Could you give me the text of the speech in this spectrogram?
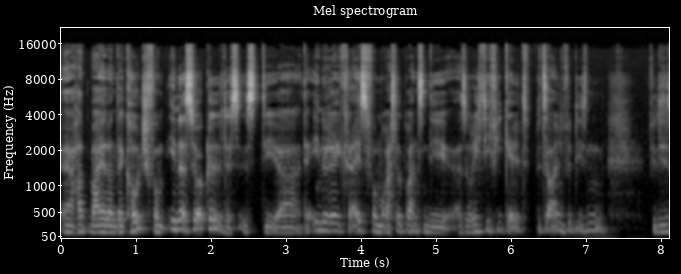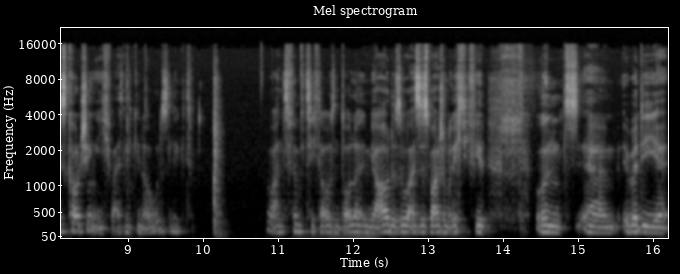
er hat, war ja dann der Coach vom Inner Circle, das ist die, der innere Kreis vom Russell Brunson, die also richtig viel Geld bezahlen für, diesen, für dieses Coaching. Ich weiß nicht genau, wo das liegt. Waren es 50.000 Dollar im Jahr oder so, also es war schon richtig viel. Und ähm, über die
